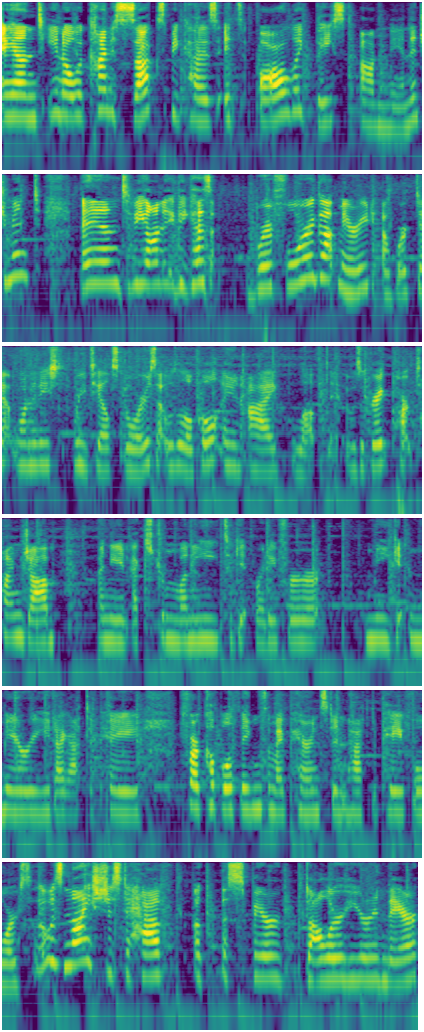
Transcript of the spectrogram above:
And, you know, it kind of sucks because it's all like based on management. And to be honest, because before I got married, I worked at one of these retail stores that was local and I loved it. It was a great part time job. I needed extra money to get ready for me getting married. I got to pay for a couple of things that my parents didn't have to pay for. So it was nice just to have a, a spare dollar here and there.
